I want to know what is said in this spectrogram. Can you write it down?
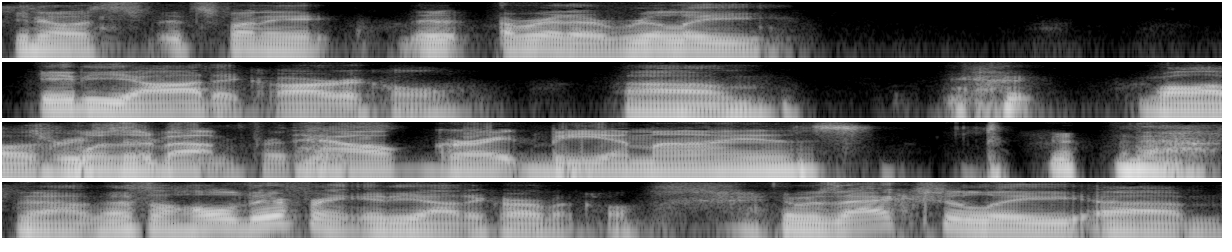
You know, it's it's funny. I read a really idiotic article um, while I was Was it about for this. how great BMI is? No, no, that's a whole different idiotic article. It was actually um,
